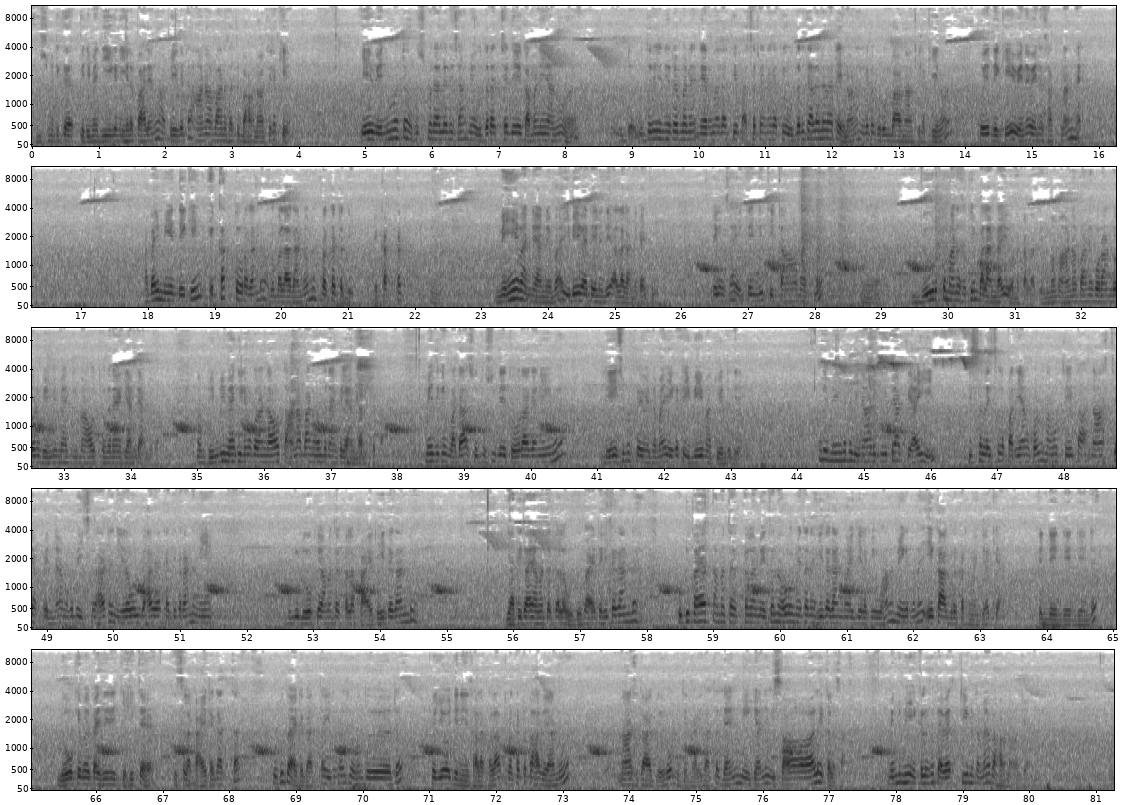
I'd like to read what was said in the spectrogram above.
හුස්ම ටික පිරිමැදීගෙන ඉහළ පහළ යනවා. අපි ඒකට ආනාපාන සති භාවනාව කියලා කියනවා. ඒ වෙනුවට හුස්ම රැල්ල නිසා මේ උදරච්ඡදයේ ගමනේ අනුව උදරේ නිර්මණ නිර්ණ ගතිය පස්සට යන ගතිය උදර චලන වැටෙනවා නම් ඒකට පුරුම් භාවනා කියලා කියනවා. ඔය දෙකේ වෙන වෙනසක් නැහැ. හැබැයි මේ දෙකෙන් එකක් තෝරගන්න වග බලා ගන්න ඕන ප්‍රකට දේ. එකක්වත් මෙහෙවන්න යන්න එපා ඉබේ වැටෙන දේ අල්ලගන්න එකයි තියෙන්නේ. ඒක නිසා එතෙන්දි තිකාමත්ම දුර්ත මනසකින් බලන්නයි ඕන කරලා තියෙන්නේ. මම ආනාපානේ කරන්න ඕන බිම්බි මැකිලිම આવොත් හොඳ නැහැ කියන්නේ යන්න එපා. මම බිම්බි මැකිලිම කරන්න આવොත් ආනාපානේ හොඳ නැහැ කියලා යන්න එපා. මේ දෙකෙන් වඩා සුදුසු දේ තෝරා ගැනීම දේශිම ප්‍රේමය තමයි ඒකට ඉබේම අතුවෙන්න දෙන්නේ. ඉතින් මේකට විනාඩි කිහිපයක් යයි ඉස්සලා ඉස්සලා පරියන් කළු නමුත් ඒක නාස්තියක් වෙන්නේ නැහැ. මොකද ඉස්සරහට නිර්වෘල් භාවයක් ඇති කරන්න මේ මුළු ලෝකේ අමතක කළා කායට හිත ගන්න. යටි කාය අමතක කළා උඩු කායට හිත ගන්න. උඩු කායත් අමතක කළා මෙතන හෝ මෙතන හිත ගන්නවයි කියලා කිව්වහම මේක තමයි ඒකාග්‍ර කරනවා කියලා කියන්නේ. එන්නේ එන්නේ එන්නේ ලෝකෙම පැසිරිච්ච හිත ඉස්සලා කායට ගත්තා උඩු කායට ගත්තා ඊට පස්සේ හොඳට ප්‍රයෝජනේ සලකලා ප්‍රකට භාවය අනුව නාසිකාග්‍රේ හෝ මෙතන හරි ගත්තා දැන් මේ කියන්නේ විශාල එකලසක් මෙන්න මේ එකලස පැවැත්වීම තමයි භාවනාව කියන්නේ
